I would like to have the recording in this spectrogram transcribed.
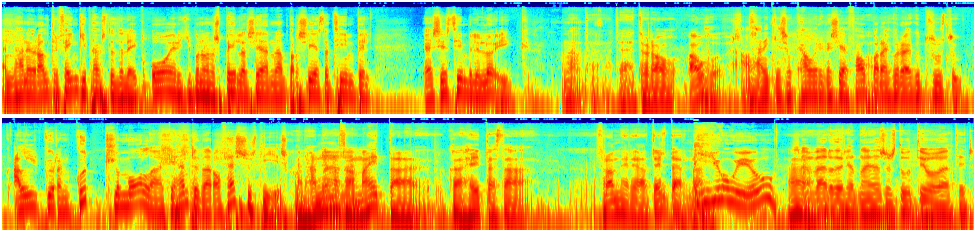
en hann hefur aldrei fengið pepstöldaleik og er ekki búin að vera að spila síðan að bara síðasta tímbil eða síðast tímbil í laug þannig að Þetta, verður á, áhugavert. Já, það er ekki svo Kárikan sé að fá bara einhverja einhver, einhver, algjöran gullmóla ekki hendunar á þessu stígi sko. En hann er náttúrulega að mæta, hvað heitast það, framherja deildarinnar. Jú, jú sem verður hérna í þessu stúdíu eftir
